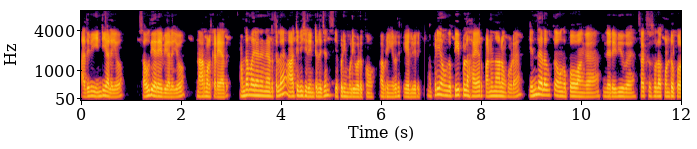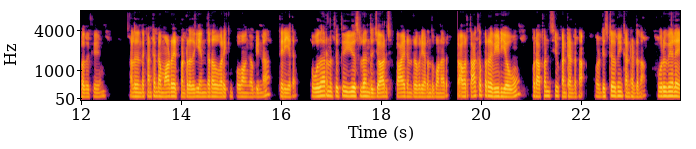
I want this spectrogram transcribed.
அதுவே இந்தியாலேயோ சவுதி அரேபியாலேயோ நார்மல் கிடையாது. அந்த மாதிரியான நேரத்தில் ஆர்டிஃபிஷியல் இன்டெலிஜென்ஸ் எப்படி முடிவெடுக்கும் அப்படிங்கிறது கேள்வி இருக்குது அப்படி அவங்க பீப்புளை ஹையர் பண்ணினாலும் கூட எந்த அளவுக்கு அவங்க போவாங்க? இந்த ரிவ்யூவை சக்ஸஸ்ஃபுல்லாக கொண்டு போகிறதுக்கு அல்லது இந்த கண்டென்ட்டை மாடரேட் பண்ணுறதுக்கு எந்த அளவு வரைக்கும் போவாங்க அப்படின்னா தெரியலை. உதாரணத்துக்கு யூஎஸில் இந்த ஜார்ஜ் ஃப்ளாய்டுன்றவர் இறந்து போனார். அவர் தாக்கப்படுற வீடியோவும் ஒரு அஃபென்சிவ் கண்டென்ட் தான். ஒரு டிஸ்டர்பிங் கண்டென்ட் தான். ஒருவேளை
